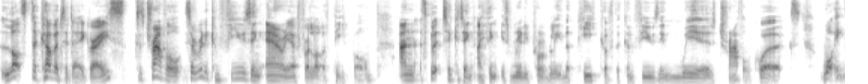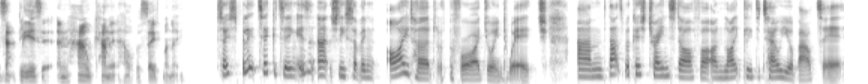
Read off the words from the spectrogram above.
Lots to cover today, Grace, because travel is a really confusing area for a lot of people. And split ticketing, I think, is really probably the peak of the confusing, weird travel quirks. What exactly is it, and how can it help us save money? So, split ticketing isn't actually something I'd heard of before I joined Which, and that's because train staff are unlikely to tell you about it.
